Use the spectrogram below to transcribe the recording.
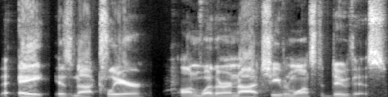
The eight is not clear on whether or not she even wants to do this,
